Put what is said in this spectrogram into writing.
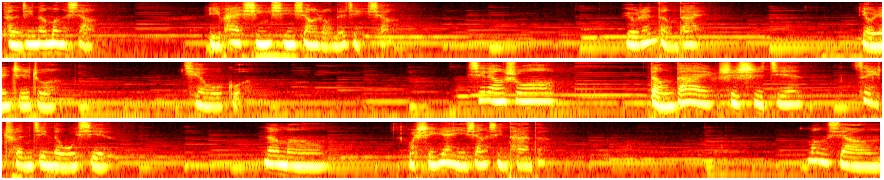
曾经的梦想，一派欣欣向荣的景象。有人等待，有人执着，却无果。西凉说：“等待是世间最纯净的无邪。”那么，我是愿意相信他的。梦想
